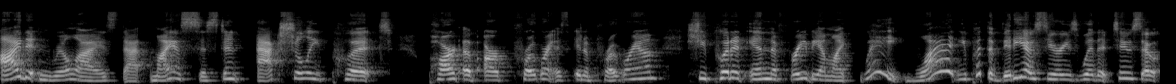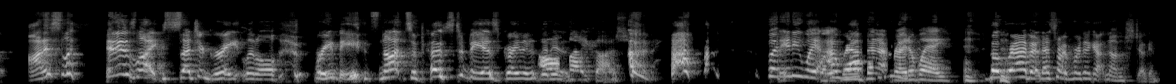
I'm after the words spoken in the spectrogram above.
I didn't realize that my assistant actually put part of our program is in a program. She put it in the freebie. I'm like, wait, what? You put the video series with it too. So honestly, it is like such a great little freebie. It's not supposed to be as great as it oh is. my gosh. But anyway, Go I grab walk that through- right away. Go grab it. That's right. Before out. No, I'm just joking.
